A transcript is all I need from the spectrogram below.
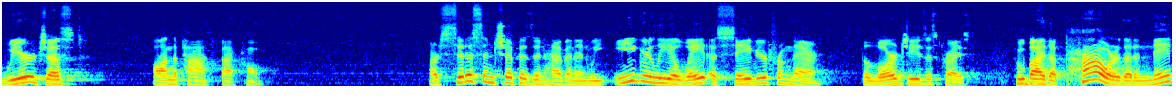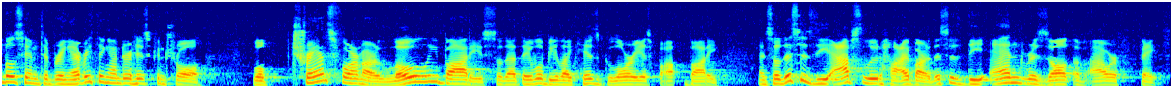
We're just on the path back home. Our citizenship is in heaven, and we eagerly await a Savior from there the Lord Jesus Christ, who by the power that enables him to bring everything under his control will transform our lowly bodies so that they will be like his glorious body. And so this is the absolute high bar. This is the end result of our faith.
